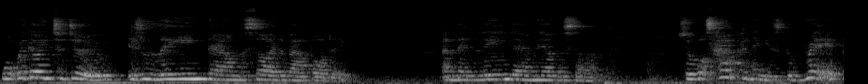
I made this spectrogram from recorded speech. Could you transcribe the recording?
What we're going to do is lean down the side of our body and then lean down the other side. So what's happening is the rib,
